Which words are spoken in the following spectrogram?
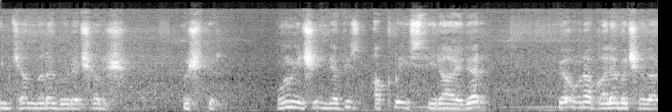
imkanlara göre çalışmıştır. Bunun için nefis aklı istila eder ve ona galebe çalar.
